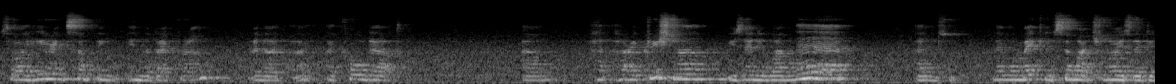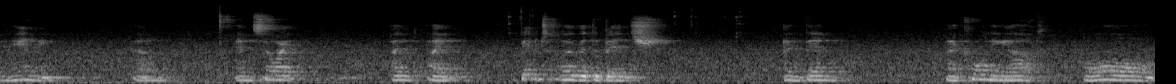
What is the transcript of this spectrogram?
So I'm hearing something in the background, and I, I, I called out, um, Hare Krishna, is anyone there? And they were making so much noise they didn't hear me. Um, and so I, I, I bent over the bench, and then I calling out, Oh,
